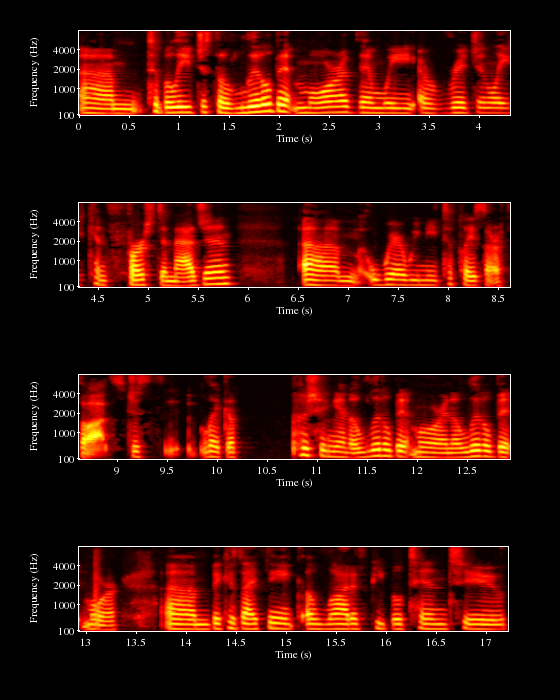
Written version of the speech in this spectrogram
um, to believe just a little bit more than we originally can first imagine um, where we need to place our thoughts, just like a pushing in a little bit more and a little bit more, um, because I think a lot of people tend to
